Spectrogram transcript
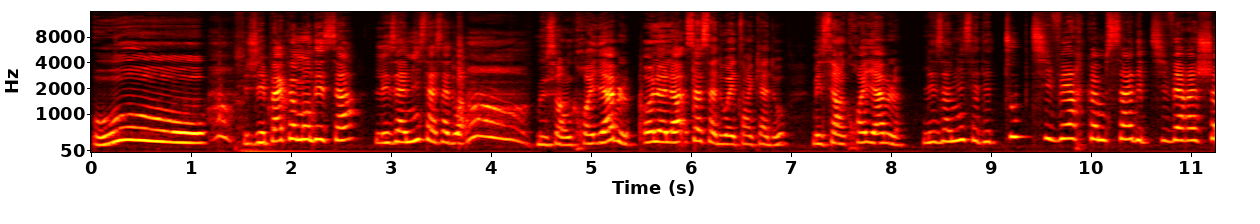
Oh J'ai pas commandé ça les amis, ça, ça doit... Oh, mais c'est incroyable Oh là là, ça, ça doit être un cadeau. Mais c'est incroyable. Les amis, c'est des tout petits verres comme ça, des petits verres à shot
